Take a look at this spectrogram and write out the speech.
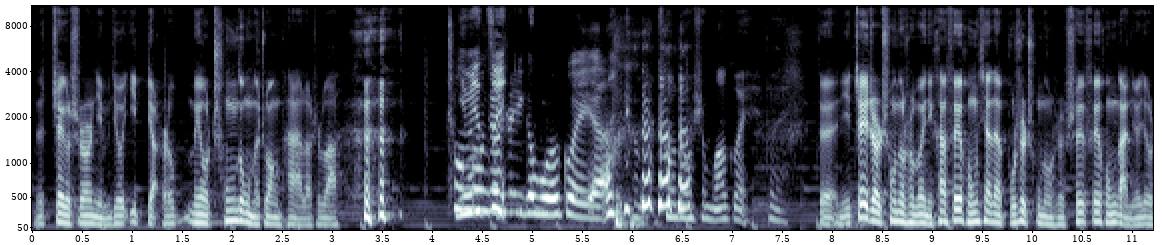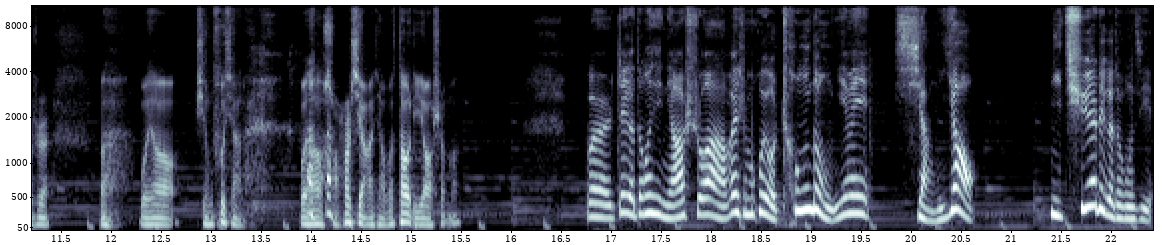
那这个时候你们就一点儿都没有冲动的状态了，是吧？冲动就是一个魔鬼呀。冲动是魔鬼，对。对你这阵儿冲动什么？你看飞鸿现在不是冲动，是飞飞鸿感觉就是，啊，我要平复下来，我要好好想一想，我到底要什么。不是这个东西，你要说啊，为什么会有冲动？因为想要，你缺这个东西，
